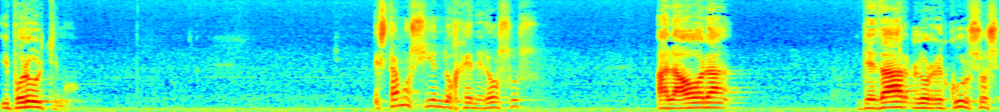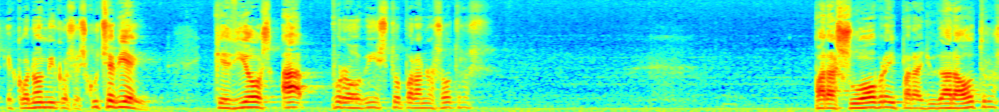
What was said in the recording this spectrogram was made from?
Y por último, ¿Estamos siendo generosos a la hora de dar los recursos económicos, escuche bien, que Dios ha provisto para nosotros? Para su obra y para ayudar a otros.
